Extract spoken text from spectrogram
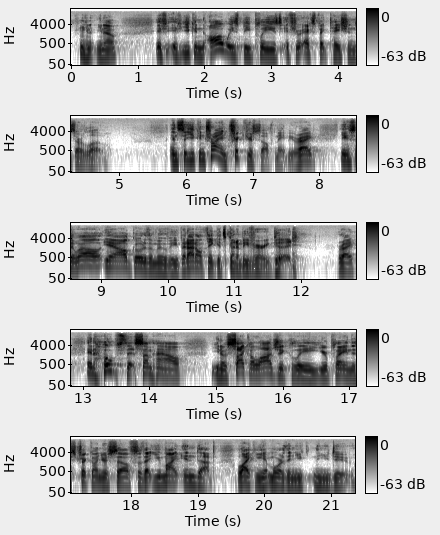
you know? if, if you can always be pleased if your expectations are low. And so you can try and trick yourself, maybe, right? You can say, well, yeah, I'll go to the movie, but I don't think it's going to be very good, right? In hopes that somehow, you know, psychologically you're playing this trick on yourself so that you might end up liking it more than you, than you do.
